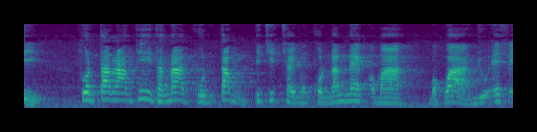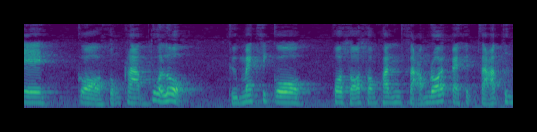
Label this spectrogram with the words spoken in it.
ดีๆ ส่วนตารางที่ทางด้านคุณตั้มพิชิตชัยมงคลนั้นแนบเอามา บอกว่า USA ก่อสงครามทั่วโลก คือเม็กซิโก พศ 2383 ถึง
